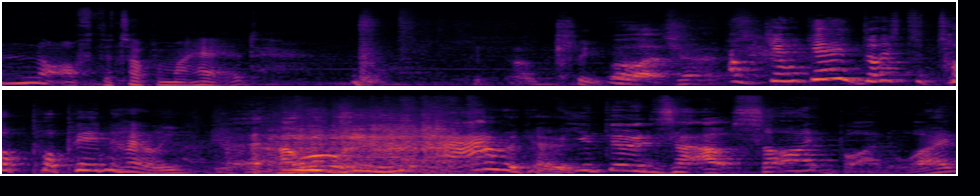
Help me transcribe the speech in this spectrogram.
not off the top of my head. Oh, Cleve. All right, chaps. Oh, yeah, yeah, nice to top pop in, Harry. How did you an hour ago? What are you doing this outside, by the way?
